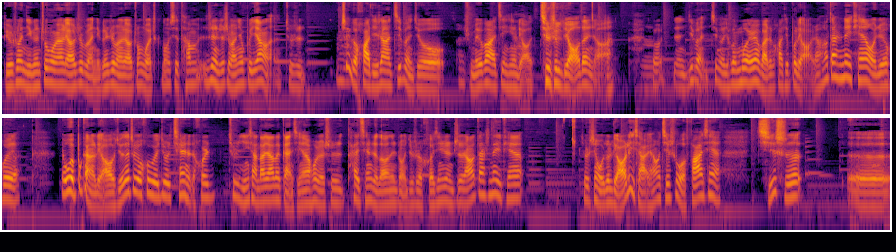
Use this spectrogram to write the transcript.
比如说你跟中国人聊日本，你跟日本人聊中国，这个东西他们认知是完全不一样的。就是这个话题上基本就是没有办法进行聊，就是聊的，你知道吗？就嗯，基本基本就会默认把这个话题不聊。然后，但是那天我就会，我也不敢聊，我觉得这个会不会就是牵扯，或者就是影响大家的感情啊，或者是太牵扯到那种就是核心认知。然后，但是那天就是我就聊了一下，然后其实我发现，其实呃，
